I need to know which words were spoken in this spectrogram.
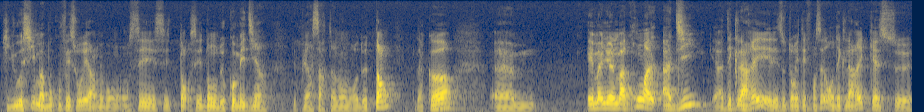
qui lui aussi m'a beaucoup fait sourire, mais bon, on sait ses, dons de comédien depuis un certain nombre de temps, d'accord euh, Emmanuel Macron a, dit, a déclaré, et les autorités françaises ont déclaré qu'elles se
